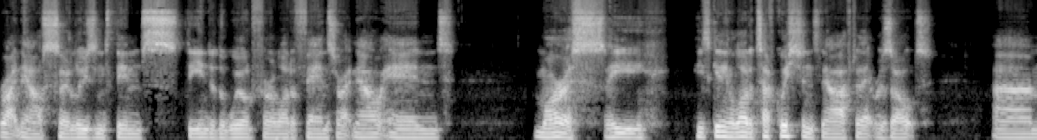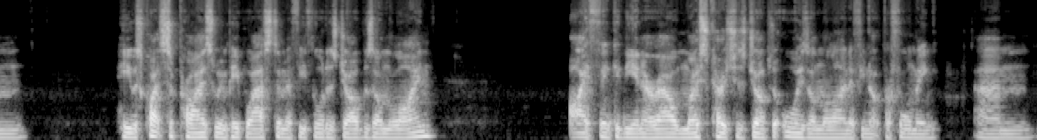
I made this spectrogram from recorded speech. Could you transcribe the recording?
right now, so losing to them's the end of the world for a lot of fans right now. And Morris, he he's getting a lot of tough questions now after that result. Um, he was quite surprised when people asked him if he thought his job was on the line. I think in the NRL, most coaches' jobs are always on the line if you're not performing. Um,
